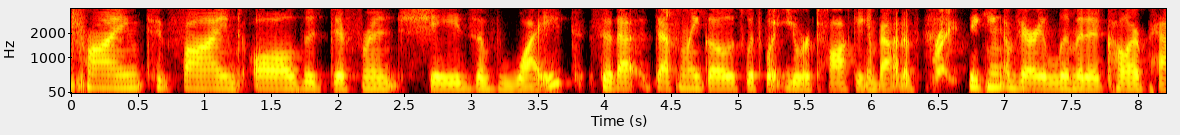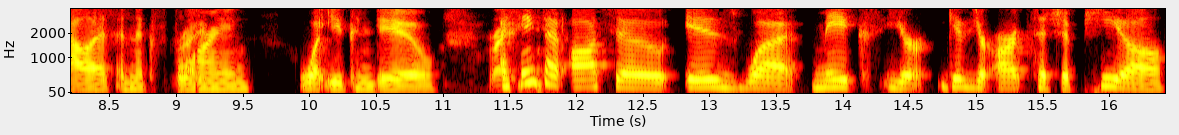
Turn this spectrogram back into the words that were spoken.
trying to find all the different shades of white. So that definitely goes with what you were talking about of Right, taking a very limited color palette and exploring what you can do. right. I think that also is what makes your gives your art such appeal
